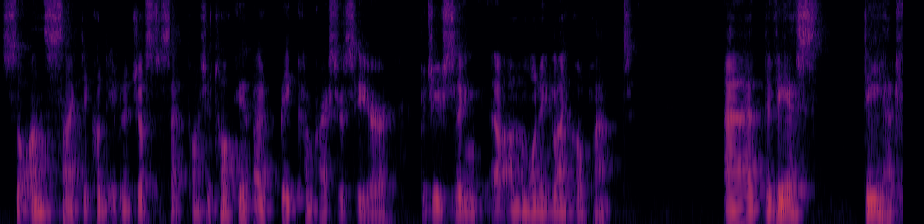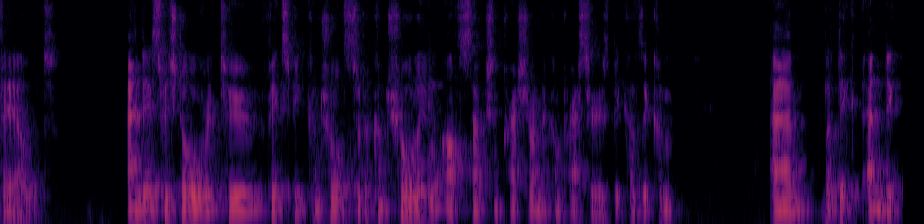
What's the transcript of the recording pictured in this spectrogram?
So on site, they couldn't even adjust the set points. You're talking about big compressors here producing an ammonia glycol plant. Uh, the VSD had failed and they switched over to fixed speed control, sort of controlling of suction pressure on the compressors because they couldn't. Um, but they, and they,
